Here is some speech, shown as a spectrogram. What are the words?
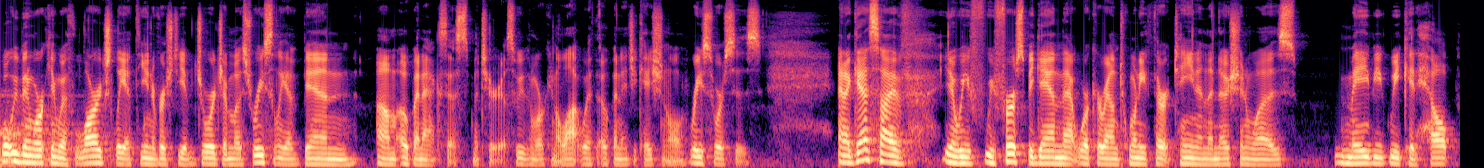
What we've been working with largely at the University of Georgia most recently have been um, open access materials. We've been working a lot with open educational resources. And I guess I've, you know, we we first began that work around 2013 and the notion was maybe we could help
